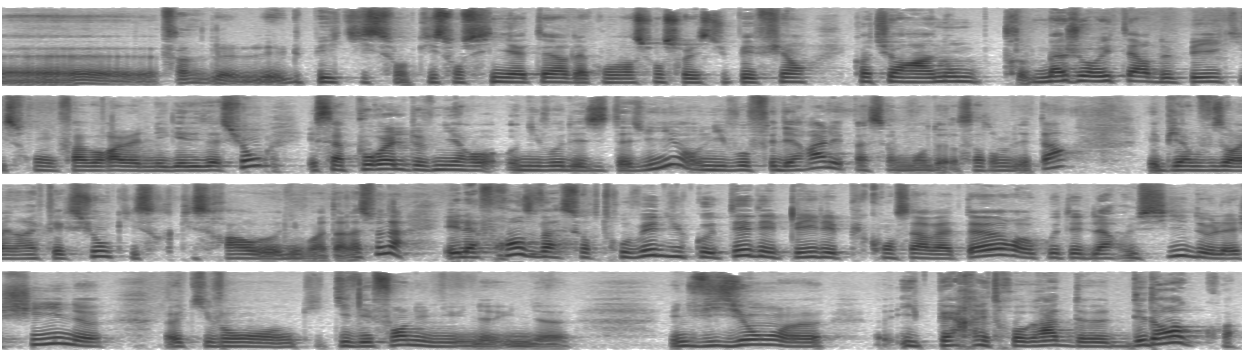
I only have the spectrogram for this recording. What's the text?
euh, enfin, les pays qui sont, qui sont signataires de la Convention sur les stupéfiants, quand il y aura un nombre majoritaire de pays qui seront favorables à une légalisation, et ça pourrait le devenir au, niveau des États-Unis, au niveau fédéral et pas seulement d'un certain nombre d'États, eh bien vous aurez une réflexion qui sera, au niveau international. Et la France va se retrouver du côté des pays les plus conservateurs, aux côtés de la Russie, de la Chine, euh, qui, vont, qui, défendent une, une, une, une vision euh, hyper rétrograde des drogues, quoi.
